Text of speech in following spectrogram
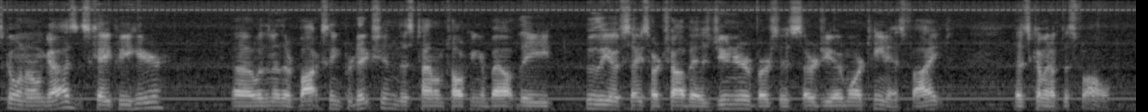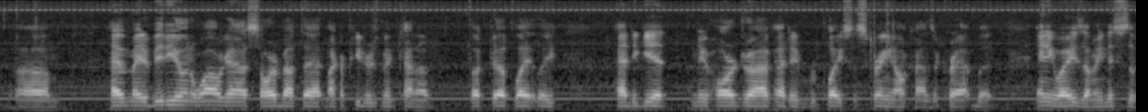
What's going on guys? It's KP here uh, with another boxing prediction. This time I'm talking about the Julio Cesar Chavez Jr. versus Sergio Martinez fight that's coming up this fall. Um, haven't made a video in a while guys, sorry about that. My computer's been kind of fucked up lately. Had to get a new hard drive, had to replace the screen, all kinds of crap. But anyways, I mean this is a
